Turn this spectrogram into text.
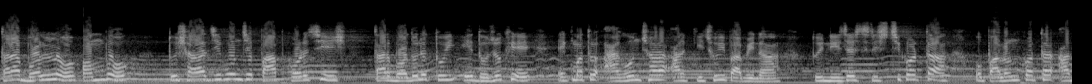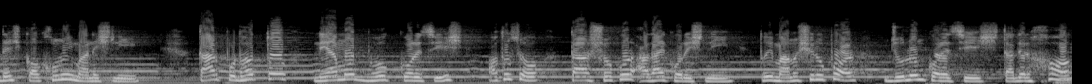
তারা বলল, অম্বক, তুই সারা জীবন যে পাপ করেছিস, তার বদলে তুই এ দোজখে একমাত্র আগুন ছাড়া আর কিছুই পাবি না। তুই নিজের সৃষ্টিকর্তা ও পালনকর্তার আদেশ কখনোই মানিসনি। তার প্রদত্ত নিয়ামত ভোগ করেছিস, অথচ তার শকর আদায় করিসনি। তুই মানুষের উপর জুলুম করেছিস, তাদের হক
